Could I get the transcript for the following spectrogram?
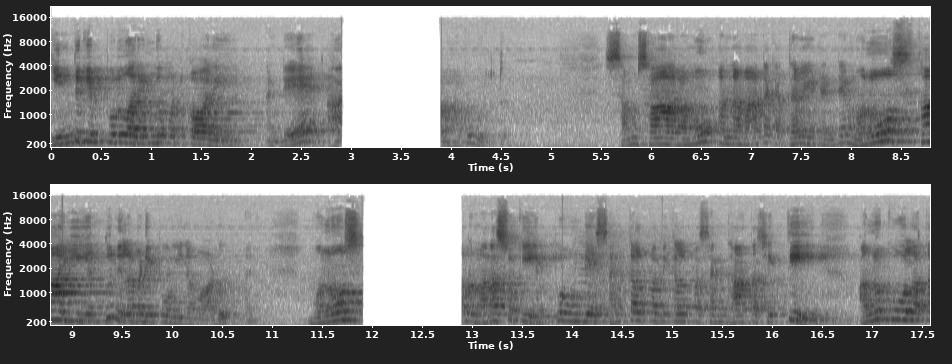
ఎందుకు ఎప్పుడు ఆ రెండు పట్టుకోవాలి అంటే ఆ గుర్తు. సంసారము అన్న మాటకు అర్థం ఏంటంటే మనోస్థాయి ఎందు నిలబడిపోయినవాడు అని. మనోస్థాయి మనస్సుకి ఎప్పుడు ఉండే సంకల్ప వికల్ప సంఘాత శక్తి అనుకూలత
